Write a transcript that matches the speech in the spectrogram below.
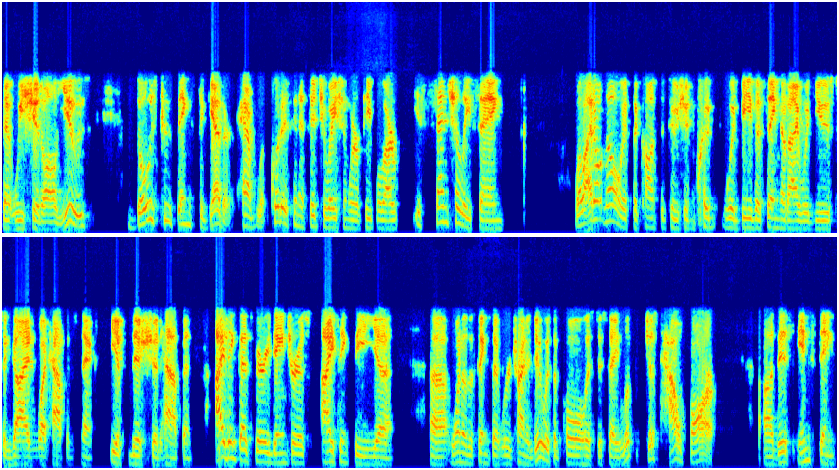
that we should all use. Those two things together have put us in a situation where people are essentially saying, well, I don't know if the Constitution would, would be the thing that I would use to guide what happens next if this should happen. I think that's very dangerous. I think the uh, uh, one of the things that we're trying to do with the poll is to say, look, just how far uh, this instinct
